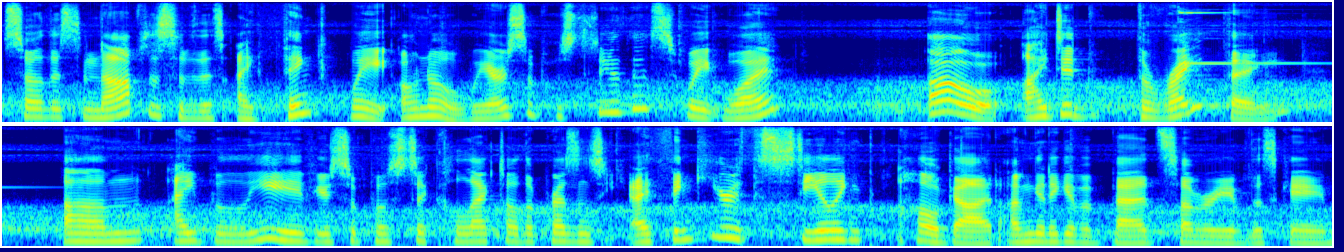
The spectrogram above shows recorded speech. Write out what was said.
So the synopsis of this, I think, wait, oh no, we are supposed to do this? Wait, what? Oh, I did the right thing. Um, I believe you're supposed to collect all the presents. I think you're stealing- oh god, I'm gonna give a bad summary of this game.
